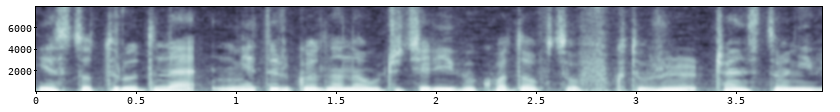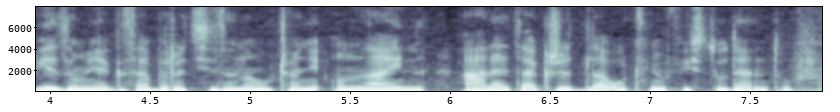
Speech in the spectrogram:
Jest to trudne nie tylko dla nauczycieli i wykładowców, którzy często nie wiedzą, jak zabrać się za nauczanie online, ale także dla uczniów i studentów.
